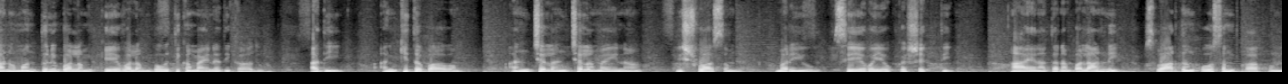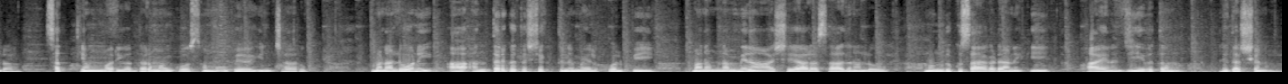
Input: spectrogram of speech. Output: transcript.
హనుమంతుని బలం కేవలం భౌతికమైనది కాదు. అది అంకితభావం అంచెలంచెలమైన విశ్వాసం మరియు సేవ యొక్క శక్తి. ఆయన తన బలాన్ని స్వార్థం కోసం కాకుండా సత్యం మరియు ధర్మం కోసం ఉపయోగించారు. మనలోని ఆ అంతర్గత శక్తిని మేల్కొల్పి మనం నమ్మిన ఆశయాల సాధనలో ముందుకు సాగడానికి ఆయన జీవితం నిదర్శనం.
